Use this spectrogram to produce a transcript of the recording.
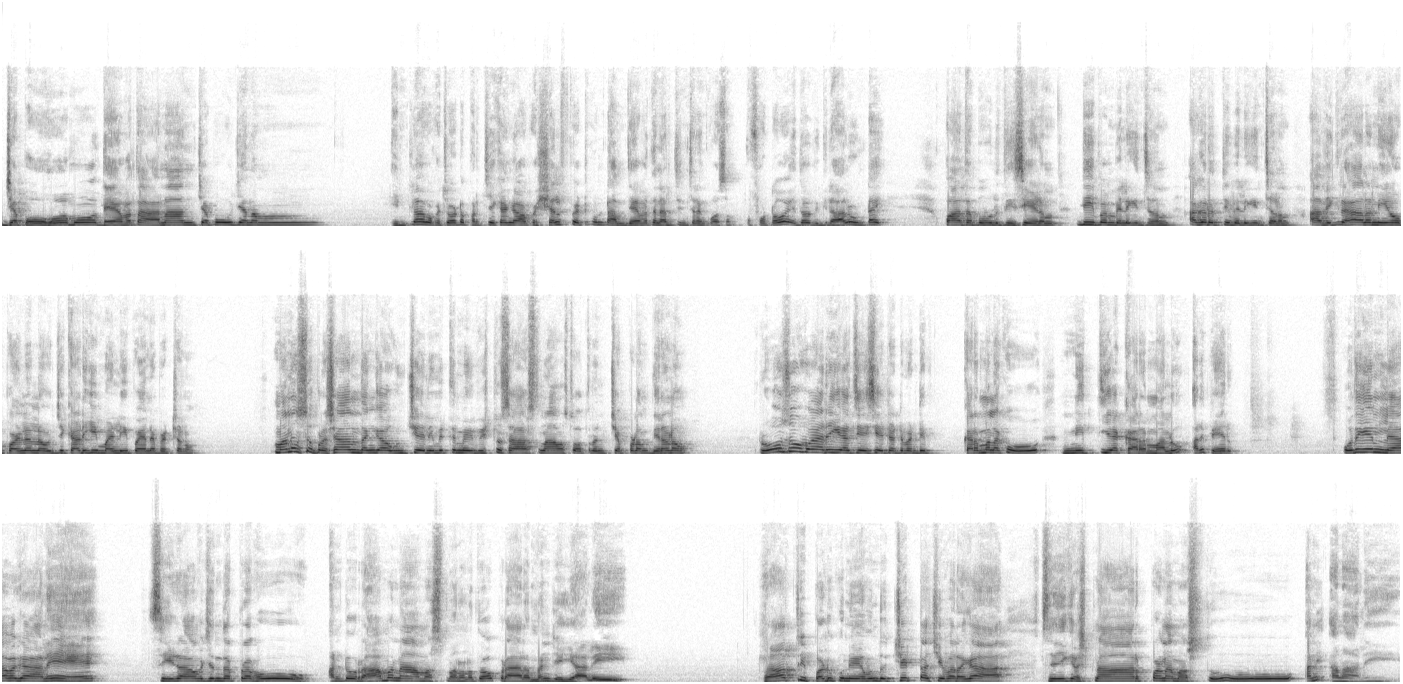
జపో homo దేవతానాంచ పూజనం. ఇంట్లో ఒక చోట ప్రత్యేకంగా ఒక షెల్ఫ్ పెట్టుకుంటాం దేవతను అర్చించడం కోసం. ఫోటో ఏదో విగ్రహాలు ఉంటాయి. పాత పువ్వులు తీసేయడం దీపం వెలిగించడం అగరొత్తి వెలిగించడం ఆ విగ్రహాలని ఓ పళ్ళల్లో ఉంచి కడిగి మళ్ళీ పైన పెట్టడం. మనస్సు ప్రశాంతంగా ఉంచే నిమిత్తమే విష్ణు సహస్రనామ స్తోత్రం చెప్పడం వినడం. రోజువారీగా చేసేటటువంటి కర్మలకు నిత్య కర్మలు అని పేరు. ఉదయం లేవగానే శ్రీరామచంద్ర ప్రభు అంటూ రామనామస్మరణతో ప్రారంభం చెయ్యాలి. రాత్రి పడుకునే ముందు చిట్ట చివరగా శ్రీకృష్ణార్పణమస్తు అని అనాలి.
